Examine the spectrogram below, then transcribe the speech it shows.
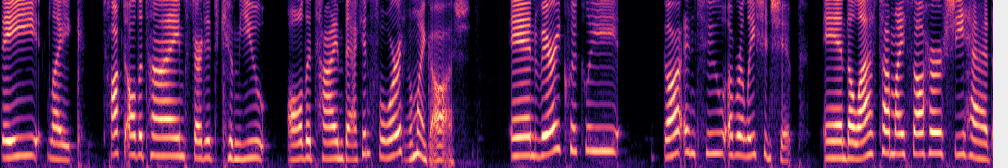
they like talked all the time, started to commute all the time back and forth, Oh my gosh. and very quickly got into a relationship. And the last time I saw her, she had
